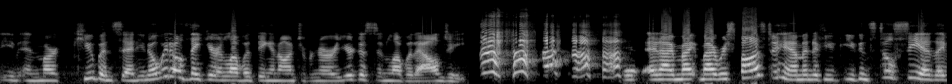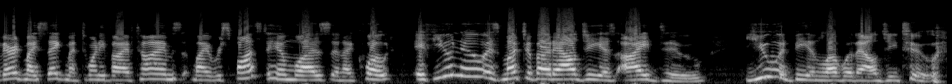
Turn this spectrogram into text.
and Mark Cuban said, you know, we don't think you're in love with being an entrepreneur. You're just in love with algae. And I my, my response to him, and if you you can still see it, they've aired my segment 25 times. My response to him was, and I quote, "If you knew as much about algae as I do, you would be in love with algae too."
